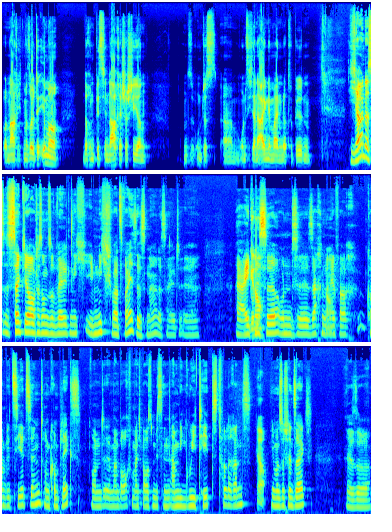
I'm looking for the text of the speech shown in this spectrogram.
oder Nachrichten. Man sollte immer noch ein bisschen nachrecherchieren und, und, das, ähm, und sich seine eigene Meinung dazu bilden. Ja, das, das zeigt ja auch, dass unsere Welt nicht eben nicht schwarz-weiß ist, ne? Dass halt äh, Ereignisse genau. und äh, Sachen genau. einfach kompliziert sind und komplex. Und äh, man braucht manchmal auch so ein bisschen Ambiguitätstoleranz, ja. wie man so schön sagt. Also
